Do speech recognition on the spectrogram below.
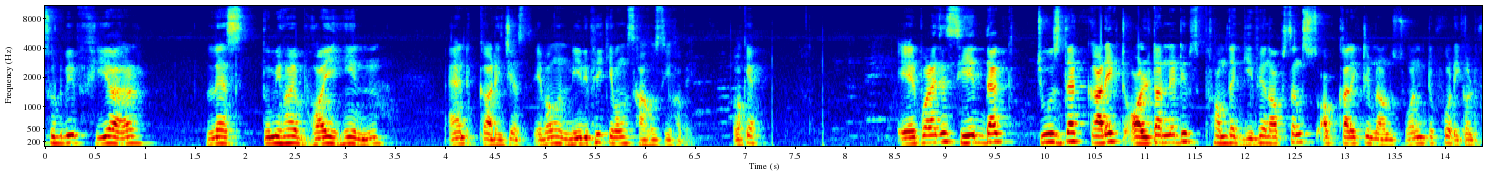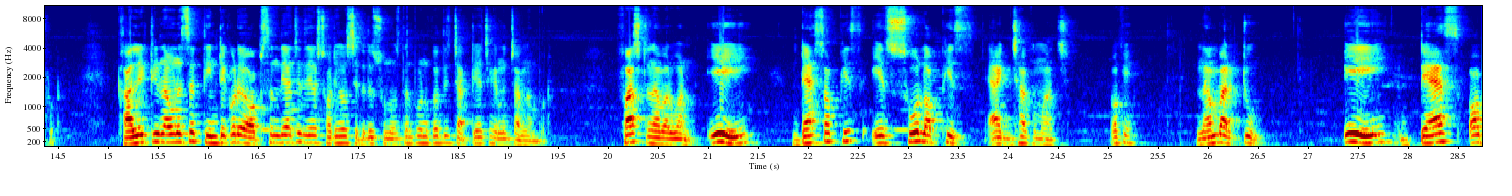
should be fearless. তুমি হয় ভয়হীন অ্যান্ড কারেজাস এবং নির্ভীক এবং সাহসী হবে। ওকে? এরপর আছে C the, choose the correct alternatives from the given options of collective nouns one to four equal to four কালেকটিভ নাউন্সের তিনটে করে অপশন দেওয়া আছে, যেটা সঠিক হবে সেটাতে শূন্যস্থান পূরণ করতে চারটি আছে, এখানে চার নম্বর। First number one a dash of fish a sole of fish এক ঝাঁক মাছ। Okay number two a dash of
